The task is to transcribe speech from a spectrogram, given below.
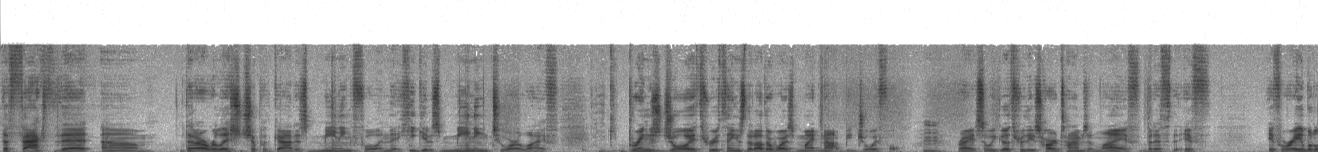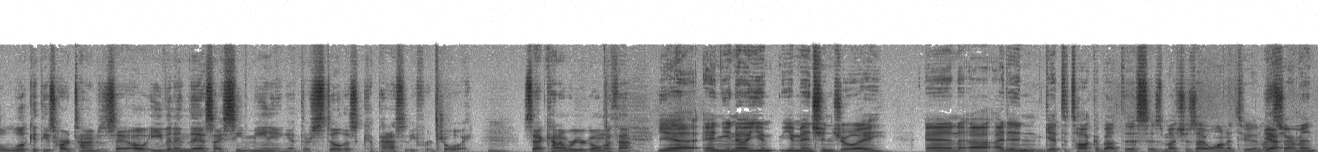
the fact that um, that our relationship with God is meaningful and that He gives meaning to our life brings joy through things that otherwise might not be joyful, right? So we go through these hard times in life, but if if if we're able to look at these hard times and say, "Oh, even in this, I see meaning," there's still this capacity for joy. Is that kind of where you're going with that? Yeah, and you know, you you mentioned joy, and uh, I didn't get to talk about this as much as I wanted to in my Yeah. sermon,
